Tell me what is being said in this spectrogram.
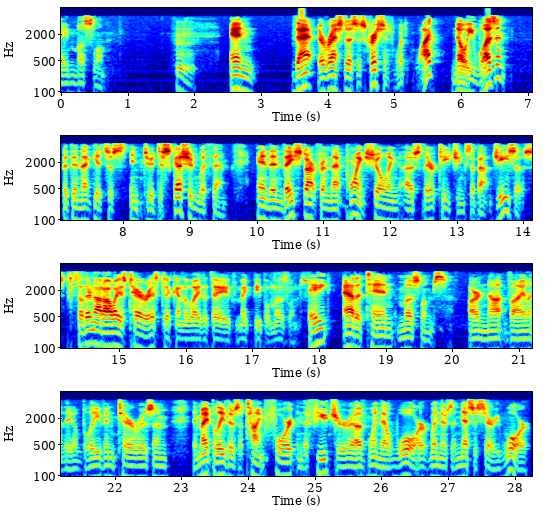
a Muslim. Hmm. And that arrests us as Christians. What? What? No, he wasn't. But then that gets us into discussion with them. And then they start from that point showing us their teachings about Jesus. So they're not always terroristic in the way that they make people Muslims. Eight out of ten Muslims are not violent. They don't believe in terrorism. They might believe there's a time for it in the future of when they'll war, when there's a necessary war,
